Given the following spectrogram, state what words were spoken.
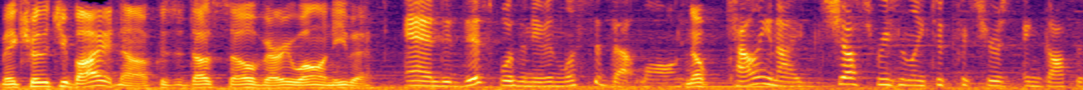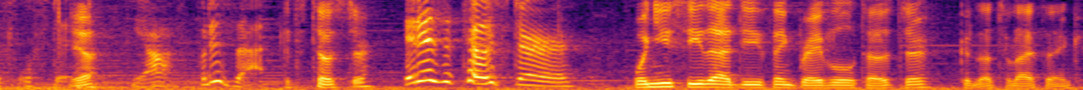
make sure that you buy it now because it does sell very well on eBay. And this wasn't even listed that long. Nope. Callie and I just recently took pictures and got this listed. Yeah. Yeah. What is that? It's a toaster. It is a toaster. When you see that, do you think Brave Little Toaster? Because that's what I think.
